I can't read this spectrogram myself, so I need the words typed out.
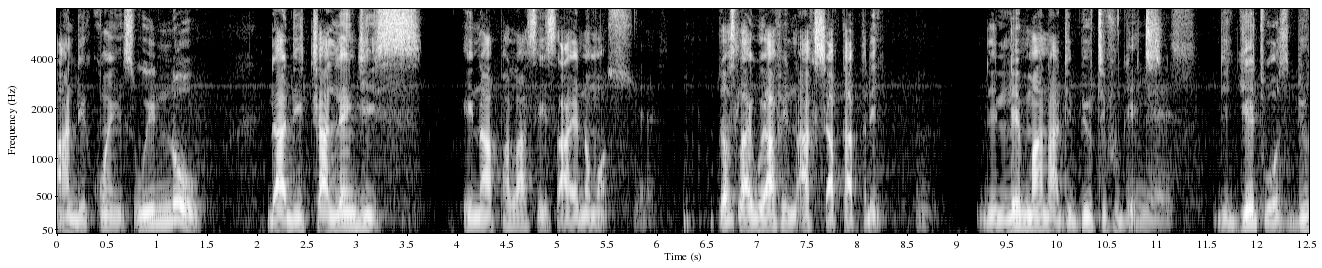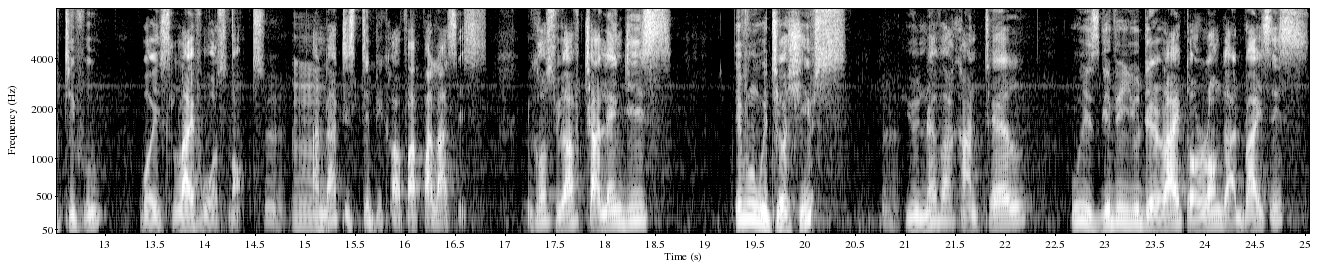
and the queens, we know that the challenges in our palaces are enormous. Just like we have in Acts chapter 3, the lame man at the beautiful gate. Yes. The gate was beautiful, but his life was not. And that is typical of our palaces. Because you have challenges, even with your chiefs, you never can tell who is giving you the right or wrong advices.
